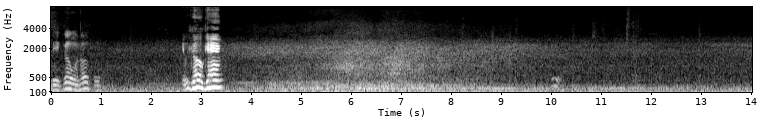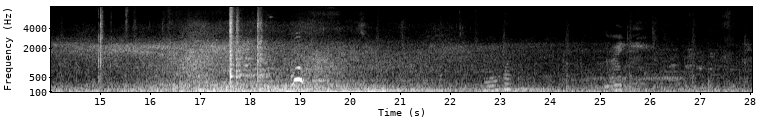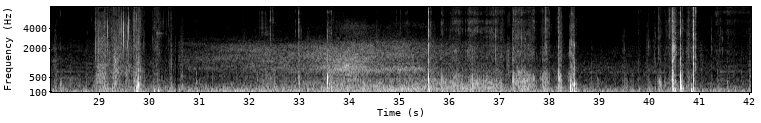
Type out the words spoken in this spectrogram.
be a good one, hopefully. Here we go, gang.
